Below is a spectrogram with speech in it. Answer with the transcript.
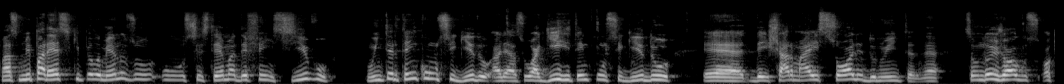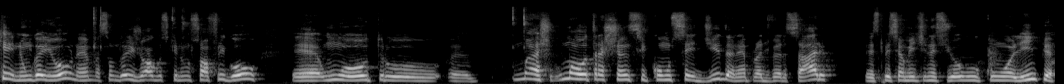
mas me parece que pelo menos o, o sistema defensivo o Inter tem conseguido, aliás, o Aguirre tem conseguido é, deixar mais sólido no Inter, né? São dois jogos, ok, não ganhou, né? Mas são dois jogos que não sofre gol, é, um ou outro, é, uma, uma outra chance concedida, né, para o adversário, especialmente nesse jogo com o Olímpia.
